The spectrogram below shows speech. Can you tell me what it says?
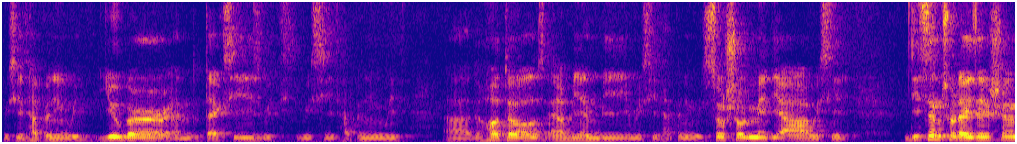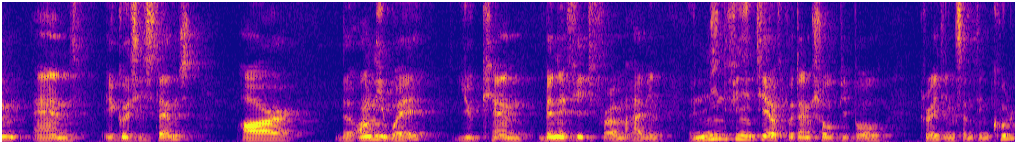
We see it happening with Uber and the taxis. We, we see it happening with uh, the hotels, Airbnb. We see it happening with social media. We see it. Decentralization and ecosystems are the only way you can benefit from having an infinity of potential people creating something cool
